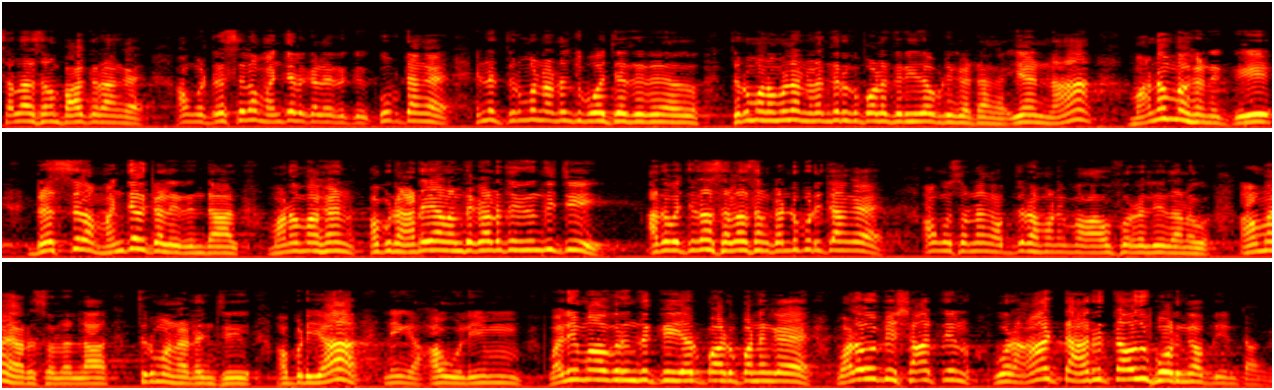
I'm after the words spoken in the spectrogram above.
சலாசலம் பாக்குறாங்க. அவங்க ட்ரெஸ் எல்லாம் மஞ்சள் கலர் இருக்கு. கூப்பிட்டாங்க என்ன திருமணம் நடந்து போச்சு? திருமணம் எல்லாம் நடந்திருக்கு போல தெரியுது? அப்படின்னு கேட்டாங்க. ஏன்னா மணமகனுக்கு Dressல மஞ்சள் கலர் இருந்தால் மணமகன் அப்படின்னு அடையாளம் அந்த காலத்தில் இருந்துச்சு. அதை வச்சுதான் சலாசம் கண்டுபிடிச்சாங்க. அவங்க சொன்னாங்க அப்துல் ரஹ்மான் ஆஃபர் அலி தானே ஆமா யாரும் சொல்லலாம் திருமணம் நடந்துச்சு. அப்படியா? நீங்க அவுலிம் வலிமா விருந்துக்கு ஏற்பாடு பண்ணுங்க. வளவுபி ஷாத்தின் ஒரு ஆட்டை அறுத்தாவது போடுங்க அப்படின்ட்டாங்க.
